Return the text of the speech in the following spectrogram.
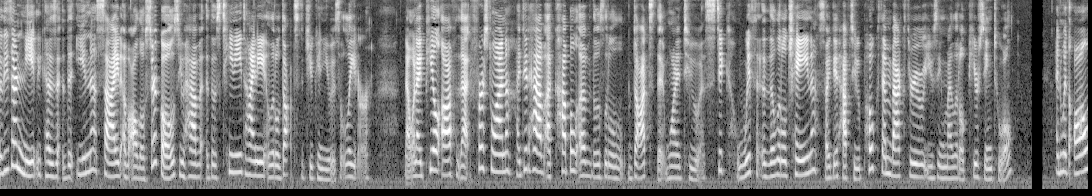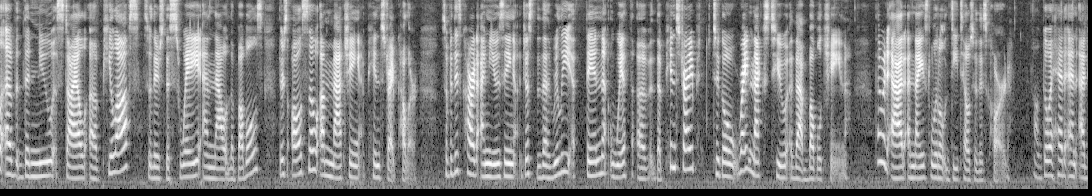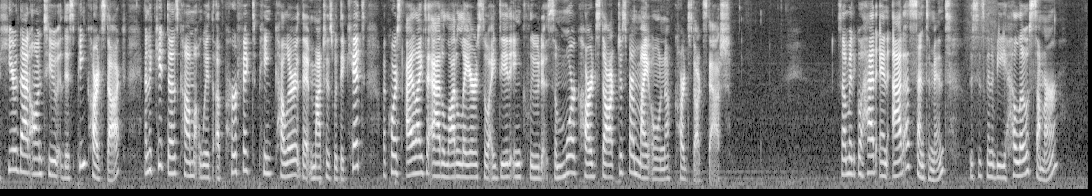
So these are neat because the inside of all those circles, you have those teeny tiny little dots that you can use later. Now when I peel off that first one, I did have a couple of those little dots that wanted to stick with the little chain. So I did have to poke them back through using my little piercing tool. And with all of the new style of peel-offs, so there's the sway and now the bubbles, there's also a matching pinstripe color. So for this card, I'm using just the really thin width of the pinstripe to go right next to that bubble chain. That would add a nice little detail to this card. I'll go ahead and adhere that onto this pink cardstock. And the kit does come with a perfect pink color that matches with the kit. Of course, I like to add a lot of layers, so I did include some more cardstock just from my own cardstock stash. So I'm going to go ahead and add a sentiment. This is going to be Hello Summer.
